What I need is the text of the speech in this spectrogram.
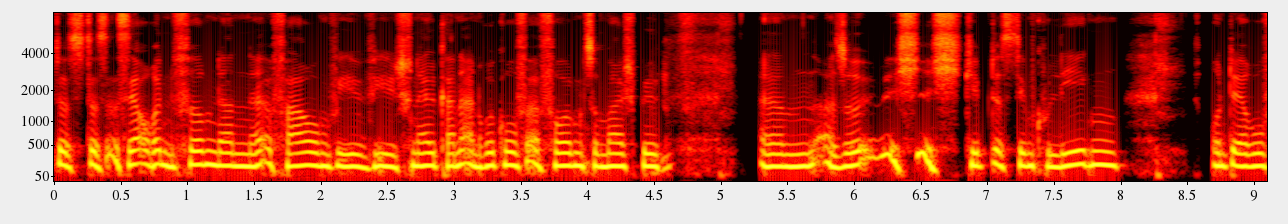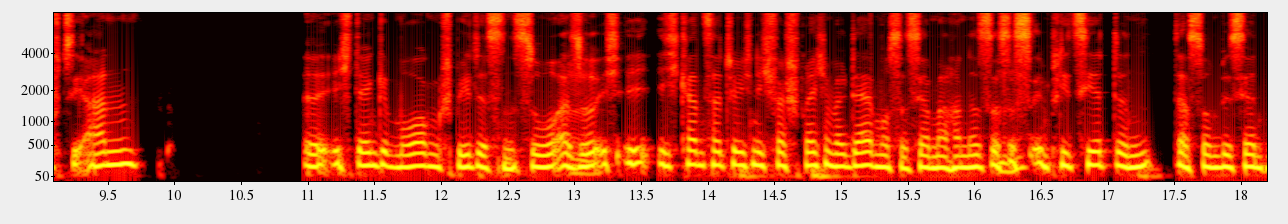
das, das ist ja auch in Firmen dann eine Erfahrung, wie, wie schnell kann ein Rückruf erfolgen zum Beispiel. Mhm. Ähm, also ich, ich gebe das dem Kollegen und der ruft sie an ich denke morgen spätestens so. Also mhm. ich, ich kann es natürlich nicht versprechen, weil der muss das ja machen. Das, das mhm. ist impliziert dann das so ein bisschen,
